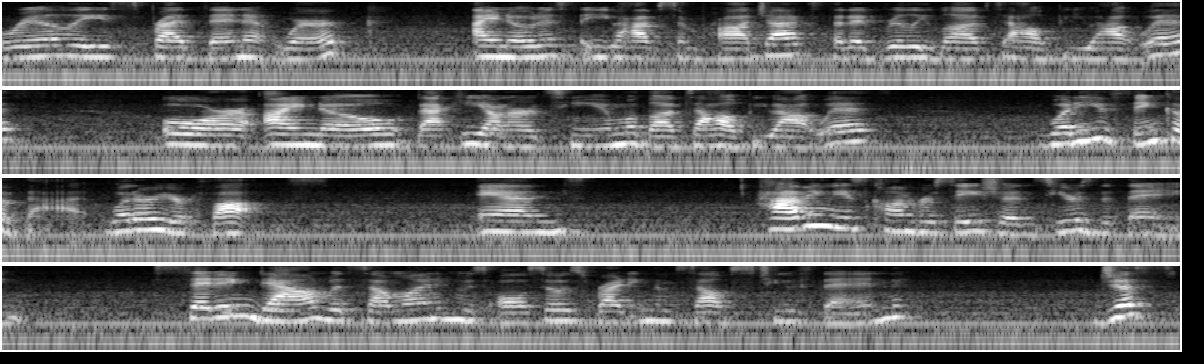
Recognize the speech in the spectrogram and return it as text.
really spread thin at work. I notice that you have some projects that I'd really love to help you out with. Or I know Becky on our team would love to help you out with. What do you think of that? What are your thoughts? And having these conversations, here's the thing sitting down with someone who's also spreading themselves too thin, just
